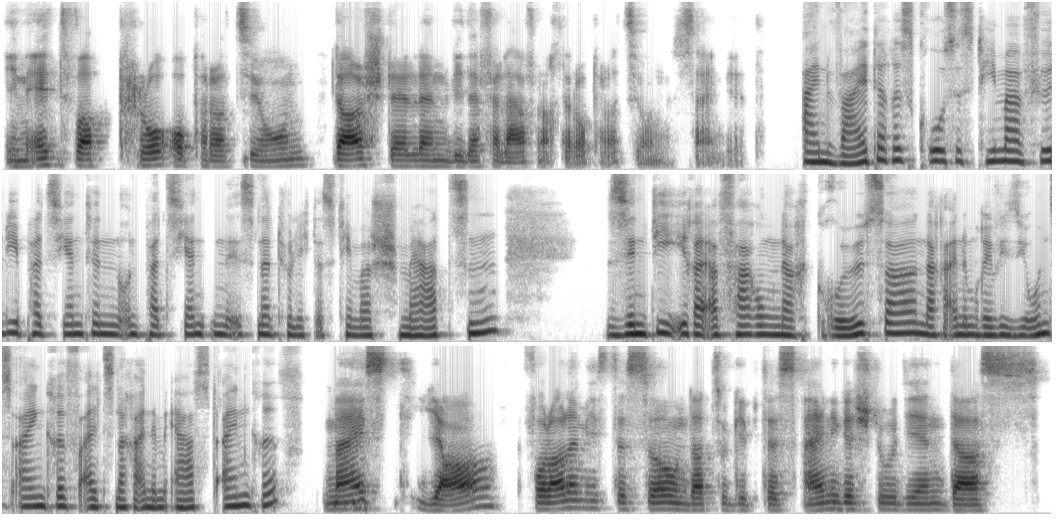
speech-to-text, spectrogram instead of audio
in etwa pro Operation darstellen, wie der Verlauf nach der Operation sein wird. Ein weiteres großes Thema für die Patientinnen und Patienten ist natürlich das Thema Schmerzen. Sind die Ihrer Erfahrung nach größer nach einem Revisionseingriff als nach einem Ersteingriff? Meist ja. Vor allem ist es so, und dazu gibt es einige Studien, dass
